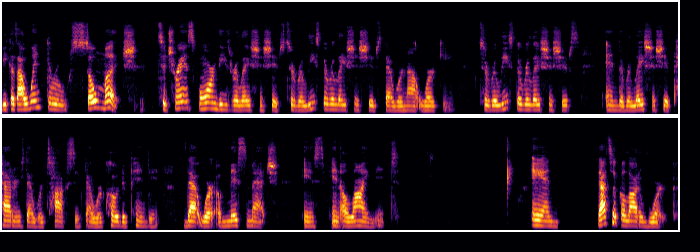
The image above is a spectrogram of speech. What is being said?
because I went through so much to transform these relationships, to release the relationships that were not working, to release the relationships and the relationship patterns that were toxic, that were codependent, that were a mismatch in, in alignment. And that took a lot of work.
